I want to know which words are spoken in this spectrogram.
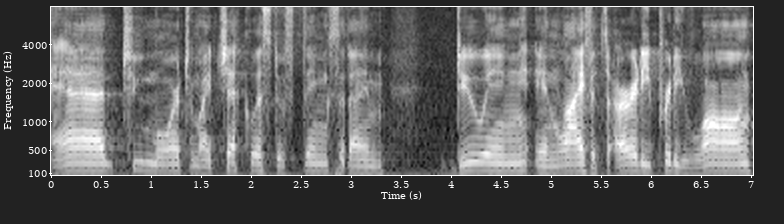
add two more to my checklist of things that I'm doing in life. It's already pretty long.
